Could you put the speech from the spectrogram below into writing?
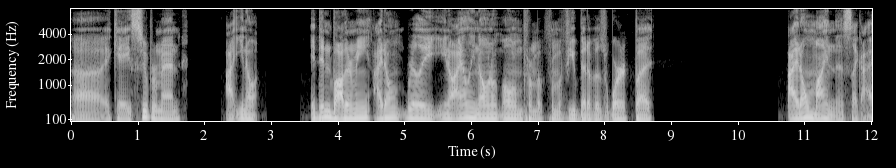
uh, aka Superman, I, you know, it didn't bother me. I don't really, you know, I only know him, from from a few bit of his work, but I don't mind this. Like I,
